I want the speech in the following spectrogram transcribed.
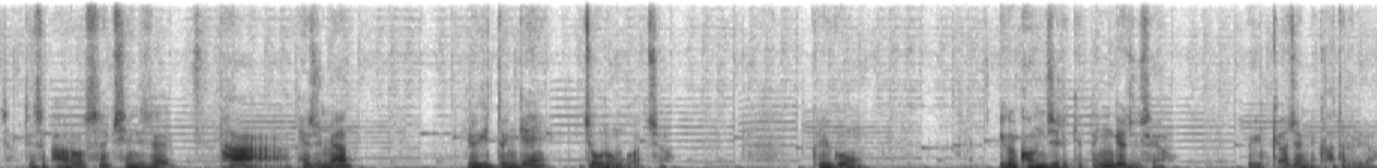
상태에서 바로 snap change를 팍 해주면 여기 있던 게 이쪽으로 온 것 같죠? 그리고 이걸 검지 이렇게 당겨주세요. 여기 껴져 있는 카드를요.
